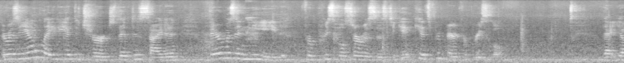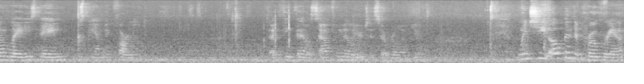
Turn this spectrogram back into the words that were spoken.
there was a young lady at the church that decided there was a need for preschool services to get kids prepared for preschool. That young lady's name was Pam McFarland. I think that'll sound familiar to several of you. When she opened the program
